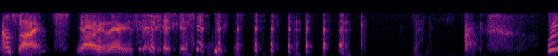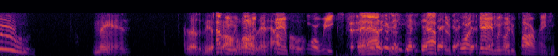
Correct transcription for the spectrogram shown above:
I'm sorry. Y'all are hilarious. Woo! Man, I'd love to be a I mean, strong we've only been that saying for household. four weeks that after after the fourth game we're gonna do power rankings.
